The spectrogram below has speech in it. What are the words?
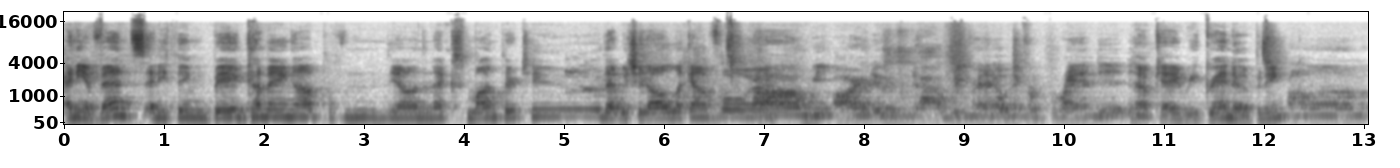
any events, anything big coming up, you know, in the next month or two that we should all look out for. Um, we are doing a re-grand opening for Branded. okay, re grand opening. Um,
